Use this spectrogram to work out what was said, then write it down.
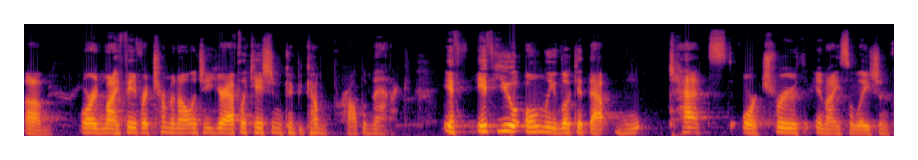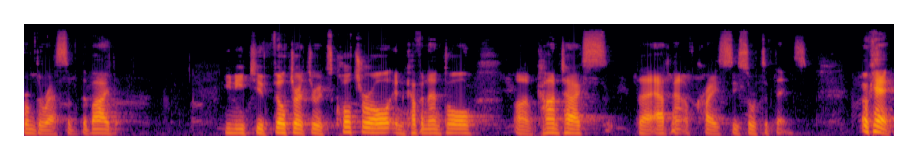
on. Um, or in my favorite terminology, your application could become problematic. If, if you only look at that text or truth in isolation from the rest of the Bible, you need to filter it through its cultural and covenantal um, context, the advent of Christ, these sorts of things. Okay,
